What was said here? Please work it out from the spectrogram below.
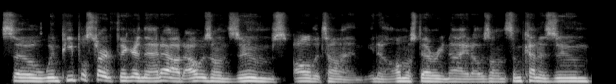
so when people started figuring that out, I was on Zooms all the time, you know, almost every night. I was on some kind of Zoom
